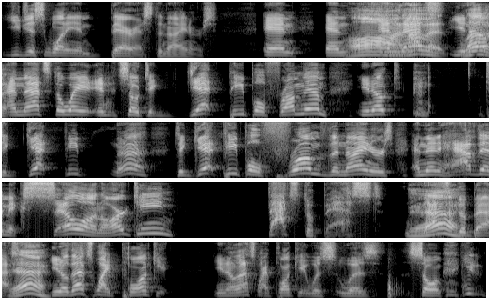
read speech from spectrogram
you just want to embarrass the Niners. And and Oh, and love that's it. you Love know, it. and that's the way. And so to get people from them, you know, to get people. To get people from the Niners and then have them excel on our team, that's the best. Yeah, That's the best. yeah. You know, that's why Plunkett, you know, that's why Plunkett was was so you,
